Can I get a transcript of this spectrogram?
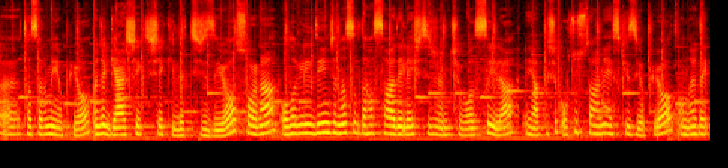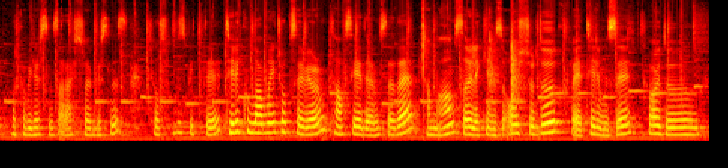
e, tasarımı yapıyor. Önce gerçekçi şekilde çiziyor. Sonra olabildiğince nasıl daha sadeleştiririm çabasıyla yaklaşık 30 tane eskiz yapıyor. Onlara da bakabilirsiniz, araştırabilirsiniz. Çalışmamız bitti. Teli kullanmayı çok seviyorum. Tavsiye ederim size de. Tamam, sarı lekemizi oluşturduk ve telimizi koyduk.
